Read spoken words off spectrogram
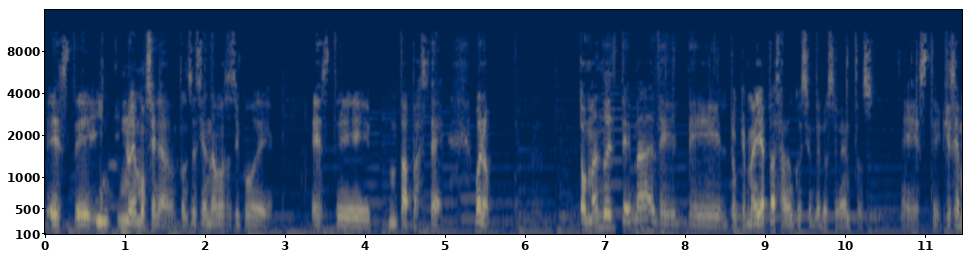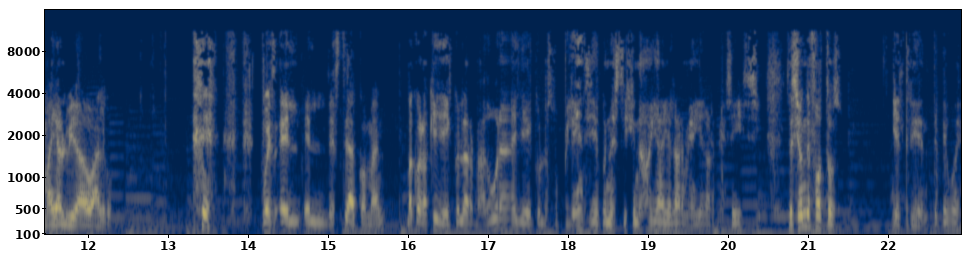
Este, y, y no hemos cenado. Entonces, sí andamos así como de este, papas. Eh. Bueno, tomando el tema de, lo que me haya pasado en cuestión de los eventos, este, que se me haya olvidado algo. pues el, el, este Aquaman, me acuerdo que llegué con la armadura, llegué con los pupilenses, llegué con esto, y dije, no, ya, ya lo armé, ya lo armé, sí, sí. Sesión de fotos. Y el tridente, güey.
